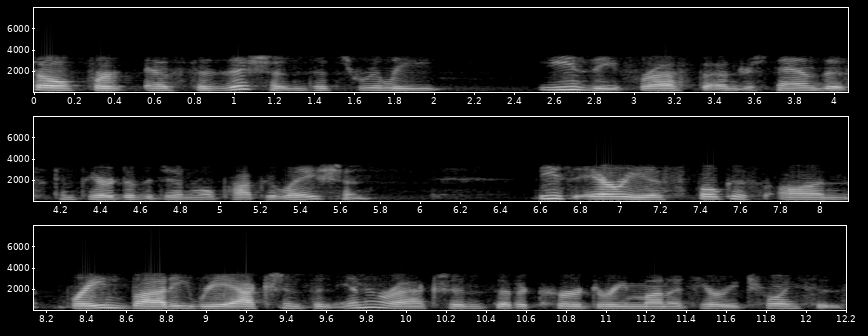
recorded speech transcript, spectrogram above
So, for as physicians, it's really easy for us to understand this compared to the general population. These areas focus on brain body reactions and interactions that occur during monetary choices.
